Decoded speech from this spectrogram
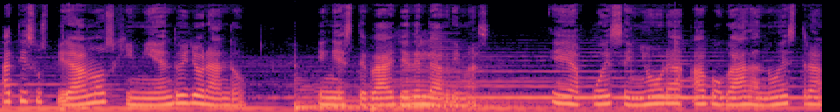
A ti suspiramos gimiendo y llorando en este valle de lágrimas. Ea pues, Señora, abogada nuestra,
